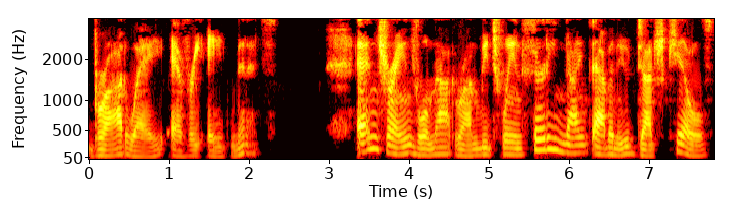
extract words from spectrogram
Broadway every eight minutes. N trains will not run between 39th Avenue Dutch Kills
